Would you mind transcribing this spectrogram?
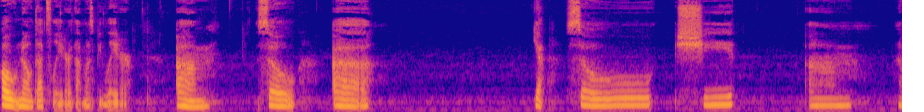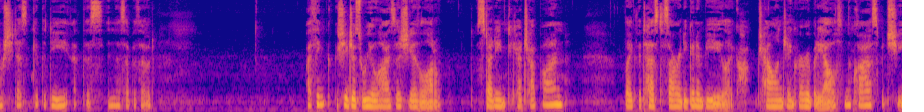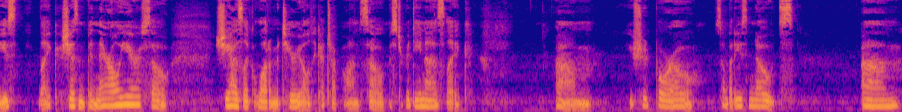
Oh no, that's later. That must be later. Um, so, uh, yeah. So she, um, no, she doesn't get the D at this in this episode. I think she just realizes she has a lot of studying to catch up on. Like the test is already going to be like challenging for everybody else in the class, but she's like she hasn't been there all year, so she has like a lot of material to catch up on. So Mr. Medina is like, um, you should borrow somebody's notes. Um,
